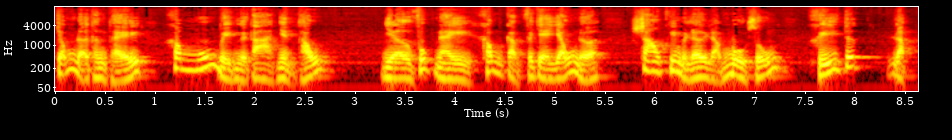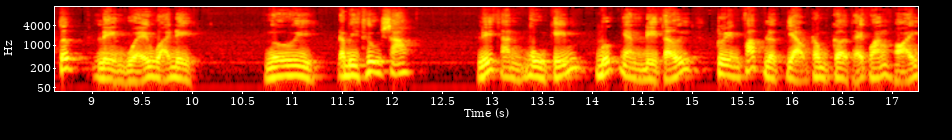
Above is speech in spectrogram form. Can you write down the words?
chống đỡ thân thể, không muốn bị người ta nhìn thấu. Giờ phút này không cần phải che giấu nữa, sau khi mà lơi lỏng buông xuống, khí tức lập tức liền quể quải đi. Ngươi đã bị thương sao? Lý Thành buông kiếm, bước nhanh đi tới, truyền pháp lực vào trong cơ thể quán hỏi,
